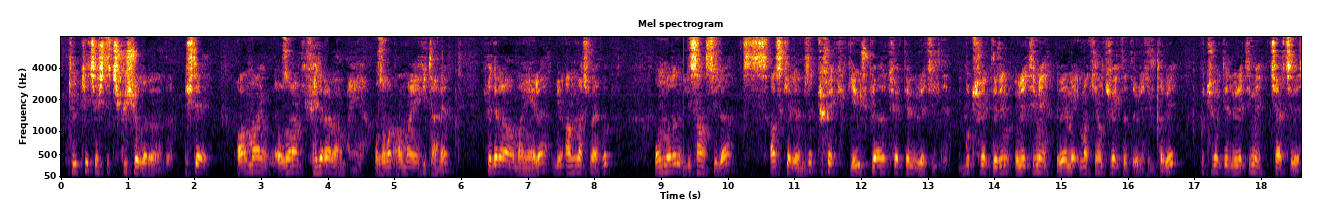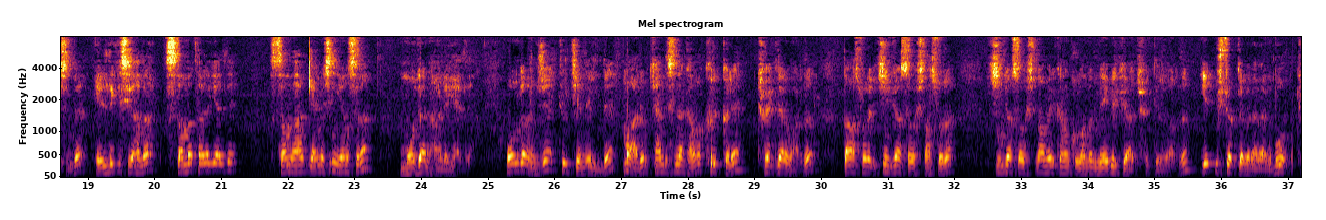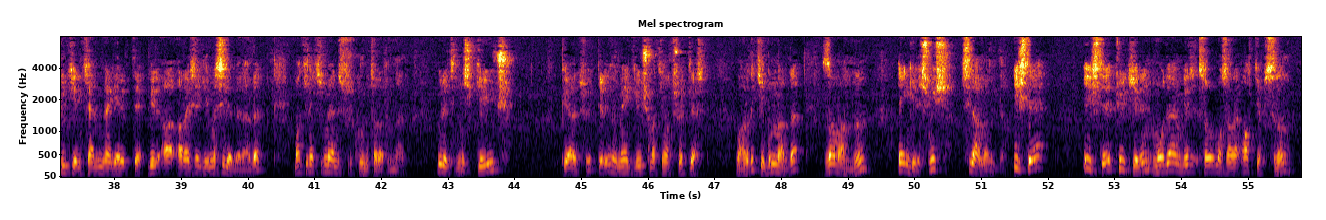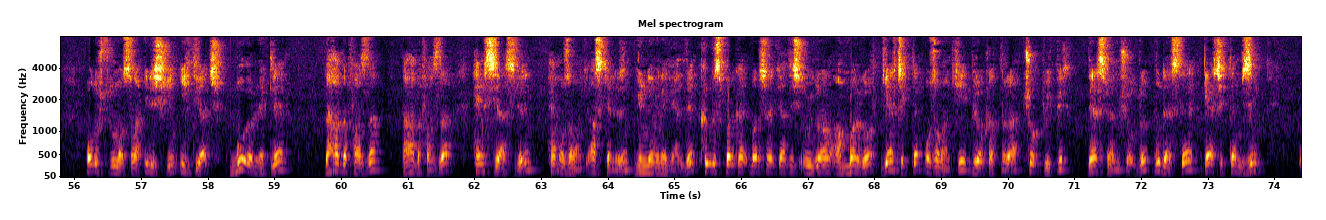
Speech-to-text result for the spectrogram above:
Türkiye çeşitli çıkış yolları aradı. İşte Almanya, o zamanki Federal Almanya, o zaman Almanya iki tane, Federal Almanya ile bir anlaşma yapıp onların lisansıyla askerlerimize tüfek, G3 piyade tüfekleri üretildi. Bu tüfeklerin üretimi ve makinalı tüfek de üretildi tabii. Bu tüfeklerin üretimi çerçevesinde eldeki silahlar standart hale geldi. Standart hale gelmesinin yanı sıra modern hale geldi. Ondan önce Türkiye'nin elinde malum kendisinden kalma Kırıkkale tüfekler vardı. Daha sonra 2. Dünya Savaşı'ndan sonra 2. Dünya Savaşı'nda Amerika'nın kullandığı M1 piyade tüfekleri vardı. 74 ile beraber bu Türkiye'nin kendine gelip de bir arayışa girmesiyle beraber Makine Kimya Endüstrisi Kurumu tarafından üretilmiş G3 piyade tüfekleri ve MG3 makinalı tüfekler vardı ki bunlar da zamanının en gelişmiş silahlarıydı. İşte işte Türkiye'nin modern bir savunma sanayi altyapısının oluşturulmasına ilişkin ihtiyaç bu örnekle daha da fazla daha da fazla hem siyasilerin hem o zamanki askerlerin gündemine geldi. Kıbrıs Barış- Harekatı için uygulanan ambargo gerçekten o zamanki bürokratlara çok büyük bir ders vermiş oldu. Bu derste gerçekten bizim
